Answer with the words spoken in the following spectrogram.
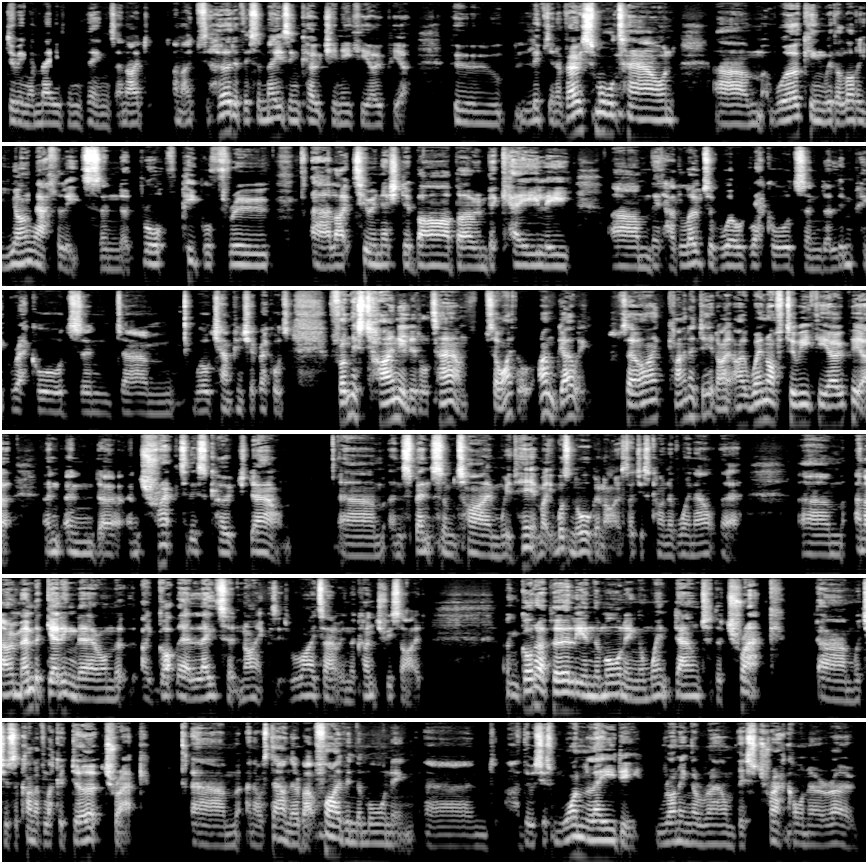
doing amazing things. And I'd and I'd heard of this amazing coach in Ethiopia who lived in a very small town, um, working with a lot of young athletes and brought people through, uh, like Tirunesh Dibaba and Bekele. Um, they'd had loads of world records and Olympic records and um, world championship records from this tiny little town. So I thought, I'm going. So I kind of did. I, I, went off to Ethiopia and and uh, and tracked this coach down um, and spent some time with him. It wasn't organized. I just kind of went out there. Um, and I remember getting there on the. I got there late at night because it's right out in the countryside, and got up early in the morning and went down to the track, um, which is a kind of like a dirt track. Um, and I was down there about five in the morning, and uh, there was just one lady running around this track on her own,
